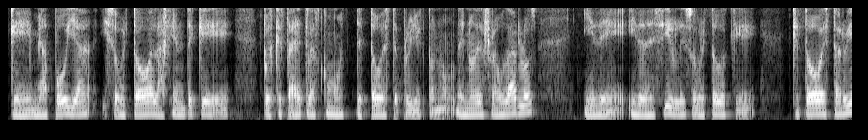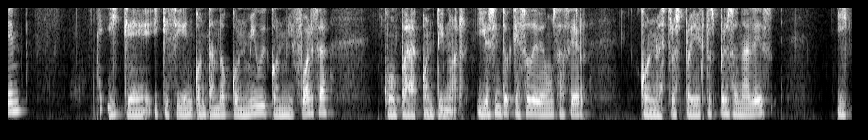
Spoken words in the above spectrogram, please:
que me apoya y sobre todo a la gente que pues que está detrás como de todo este proyecto, ¿no? De no defraudarlos y de, y de decirles sobre todo que, que todo va a estar bien y que, y que siguen contando conmigo y con mi fuerza como para continuar. Y yo siento que eso debemos hacer con nuestros proyectos personales y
